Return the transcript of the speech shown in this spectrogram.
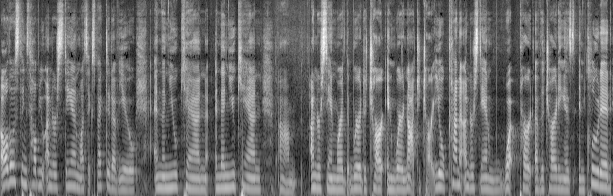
all those things help you understand what's expected of you and then you can and then you can um, understand where the, where to chart and where not to chart. You'll kind of understand what part of the charting is included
